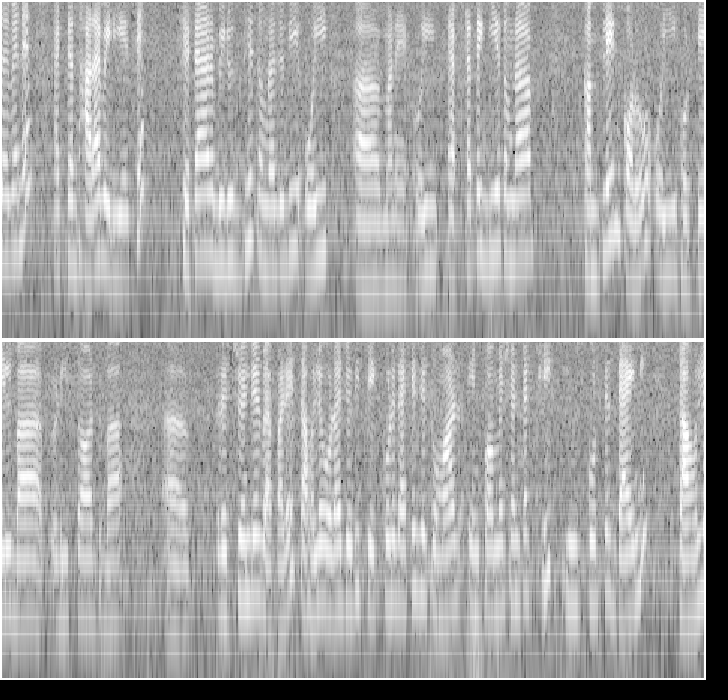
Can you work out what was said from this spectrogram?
সেভেনের একটা ধারা বেরিয়েছে। সেটার বিরুদ্ধে তোমরা যদি ওই মানে ওই অ্যাপটাতে গিয়ে তোমরা কমপ্লেন করো ওই হোটেল বা রিসর্ট বা রেস্টুরেন্টের ব্যাপারে, তাহলে ওরা যদি চেক করে দেখে যে তোমার ইনফরমেশনটা ঠিক ইউজ করতে দেয়নি, তাহলে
